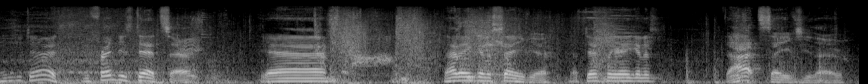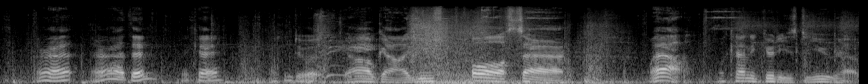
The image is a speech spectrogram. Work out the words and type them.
And you're dead. Your friend is dead, sir. Yeah. That ain't gonna save you. That definitely ain't gonna... That saves you, though. Alright. Alright, then. Okay. I can do it. Oh, God. You poor oh, sir. Well, what kind of goodies do you have?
